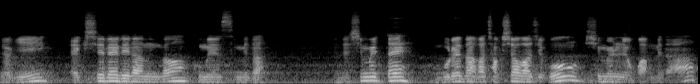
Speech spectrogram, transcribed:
여기 엑시렐이라는 거 구매했습니다. 이제 심을 때 물에다가 적셔가지고 심으려고 합니다.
